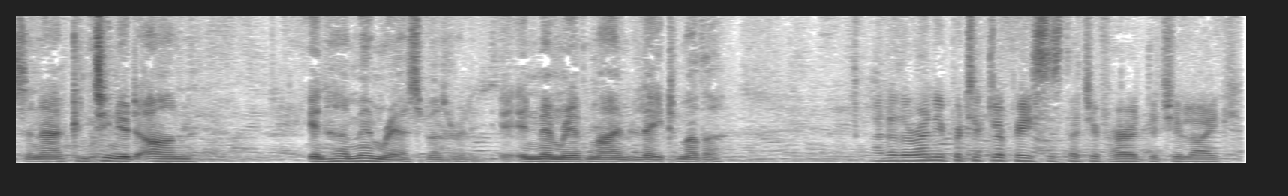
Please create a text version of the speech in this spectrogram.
so now I've continued on in her memory, I suppose, really, in memory of my late mother. And are there any particular pieces that you've heard that you like?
